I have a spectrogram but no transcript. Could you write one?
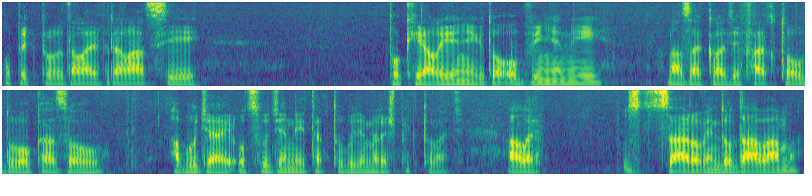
opäť povedal aj v relácii, pokiaľ je niekto obvinený na základe faktov, dôkazov a bude aj odsúdený, tak to budeme rešpektovať. Ale zároveň dodávam,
